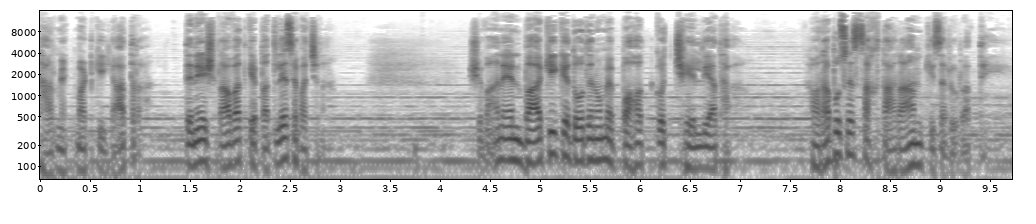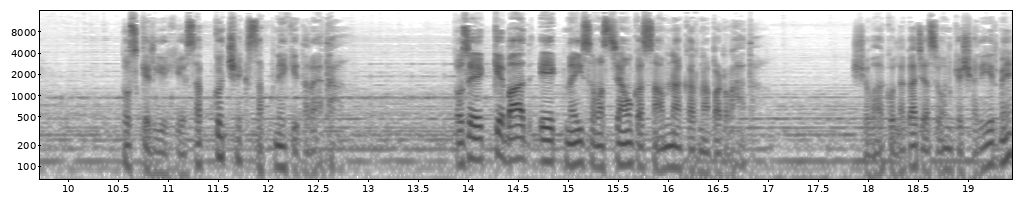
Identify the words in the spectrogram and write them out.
धार्मिक मठ की यात्रा, दिनेश रावत के बदले से बचना। शिवा ने इन बाकी के दो दिनों में बहुत कुछ झेल लिया था, और अब उसे सख्त आराम की ज़रूरत थी। उसके लिए यह सब कुछ एक सपने की तरह था। उसे एक के बाद एक नई समस्याओं का सामना करना पड़ रहा था। शिवा को लगा जैसे उनके शरीर में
